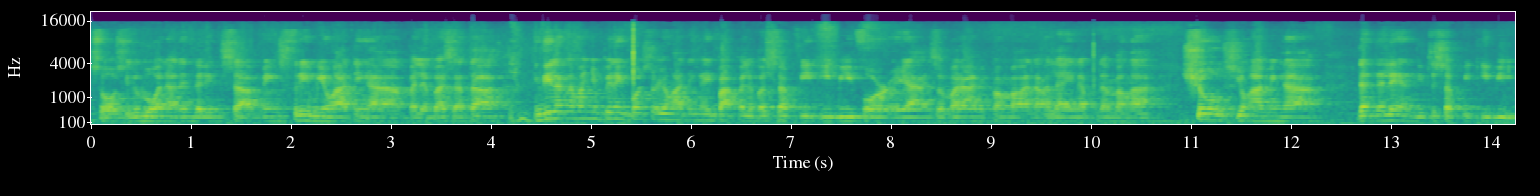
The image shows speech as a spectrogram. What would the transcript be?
So, sinubukan natin dalhin sa mainstream yung ating ah, palabas. At ah, hindi lang naman yung pinag-sponsor yung ating ipapalabas sa PTV4. Ayan, so marami pang mga naka-line up na mga shows yung aming ah, dadalhin dito sa PTV.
